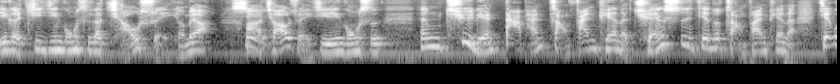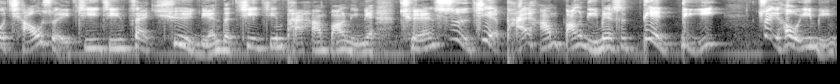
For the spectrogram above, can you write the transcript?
一个基金公司叫桥水有没有？是啊，桥水基金公司，嗯，去年大盘涨翻天了，全世界都涨翻天了。结果桥水基金在去年的基金排行榜里面，全世界排行榜里面是垫底，最后一名，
